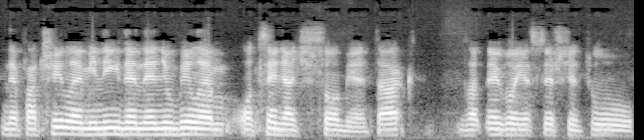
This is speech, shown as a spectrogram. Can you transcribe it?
nie patrzyłem i nigdy nie lubiłem oceniać sobie, tak? Dlatego jesteście tu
